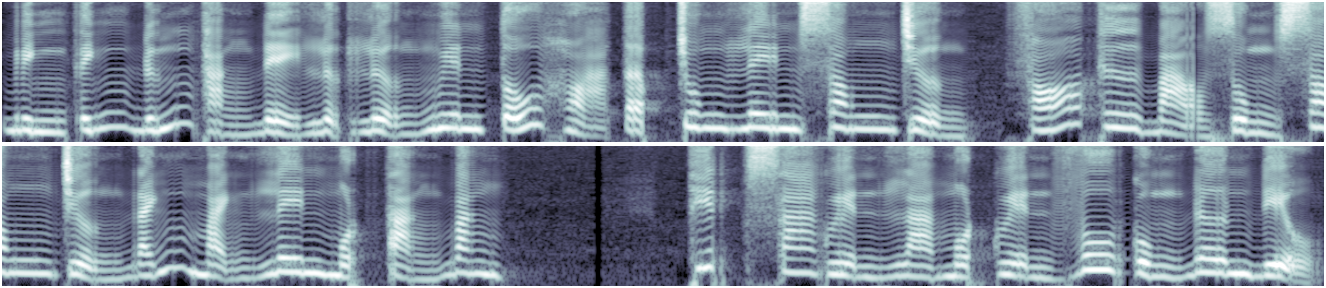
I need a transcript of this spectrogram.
Bình tĩnh đứng thẳng để lực lượng nguyên tố hỏa tập trung lên song trường. Phó thư bảo dùng song trường đánh mạnh lên một tảng băng. Thiết xa quyền là một quyền vô cùng đơn điệu.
